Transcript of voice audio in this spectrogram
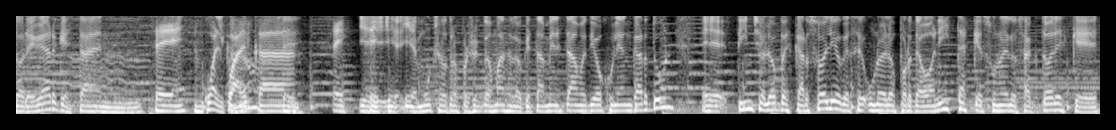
Doreguer, que está en, Sí. en Cualca. Sí. Sí, Y, sí, y- muchos otros proyectos más en los que también estaba metido Julián Cartoon. Tincho López Carsolio, que es uno de los protagonistas, que es uno de los actores que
